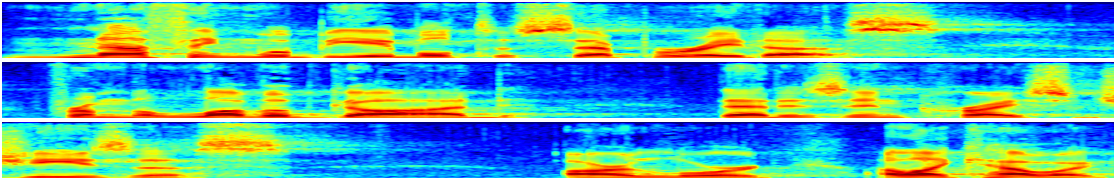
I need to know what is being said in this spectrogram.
Nothing will be able to separate us from the love of God that is in Christ Jesus our Lord. I like how a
